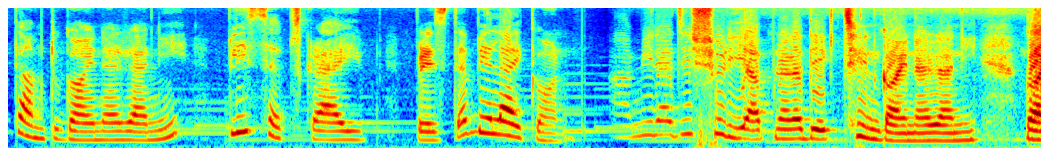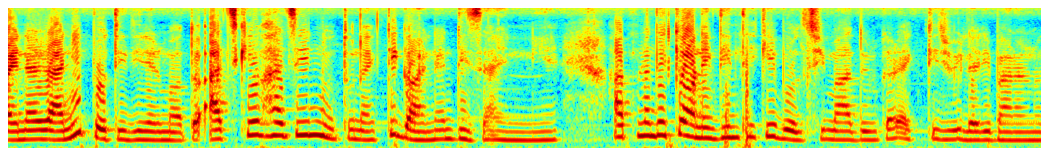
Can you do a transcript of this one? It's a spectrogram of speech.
ওয়েলকাম টু গয়নার রানী please subscribe press the bell icon আমি রাজেশ্বরী, আপনারা দেখছেন গয়নার রানী। গয়নার রানী প্রতিদিনের মতো আজকেও হাজির নতুন একটি গয়নার ডিজাইন নিয়ে। আপনাদেরকে অনেক দিন থেকেই বলছি, মা দুর্গার একটি জুয়েলারি বানানো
